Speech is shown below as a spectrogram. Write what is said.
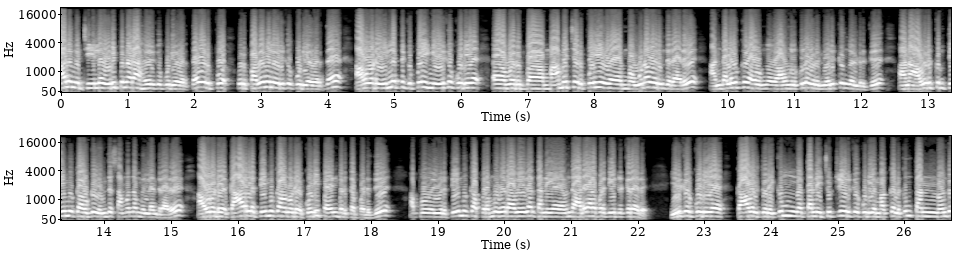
ஆளுங்கட்சியில உறுப்பினராக இருக்கக்கூடிய ஒருத்தன் ஒரு ஒரு பதவியில இருக்கக்கூடிய ஒருத்தன் அவனுடைய இல்லத்துக்கு போய் இங்க இருக்கக்கூடிய ஒரு ப- அமைச்சர் போய் உணவு இருந்துறாரு அந்த அளவுக்கு அவங்க அவங்களுக்குள்ள ஒரு நெருக்கங்கள் இருக்கு. ஆனா அவருக்கும் திமுகவுக்கும் எந்த சம்பந்தம் இல்லைன்றாரு. அவருடைய கார்ல திமுகவினுடைய கொடி பயன்படுத்தப்படுது. அப்போ இவர் திமுக பிரமுகராகவே தான் தன்னை வந்து அடையாளப்படுத்திட்டு இருக்கிறாரு. இருக்கக்கூடிய காவல்துறைக்கும் தன்னை சுற்றி இருக்கக்கூடிய மக்களுக்கும் தன் வந்து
